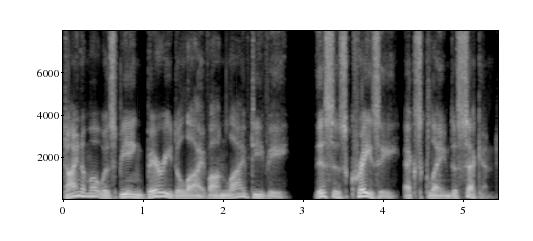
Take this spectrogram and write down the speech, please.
Dynamo is being buried alive on live TV. This is crazy, exclaimed a second.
